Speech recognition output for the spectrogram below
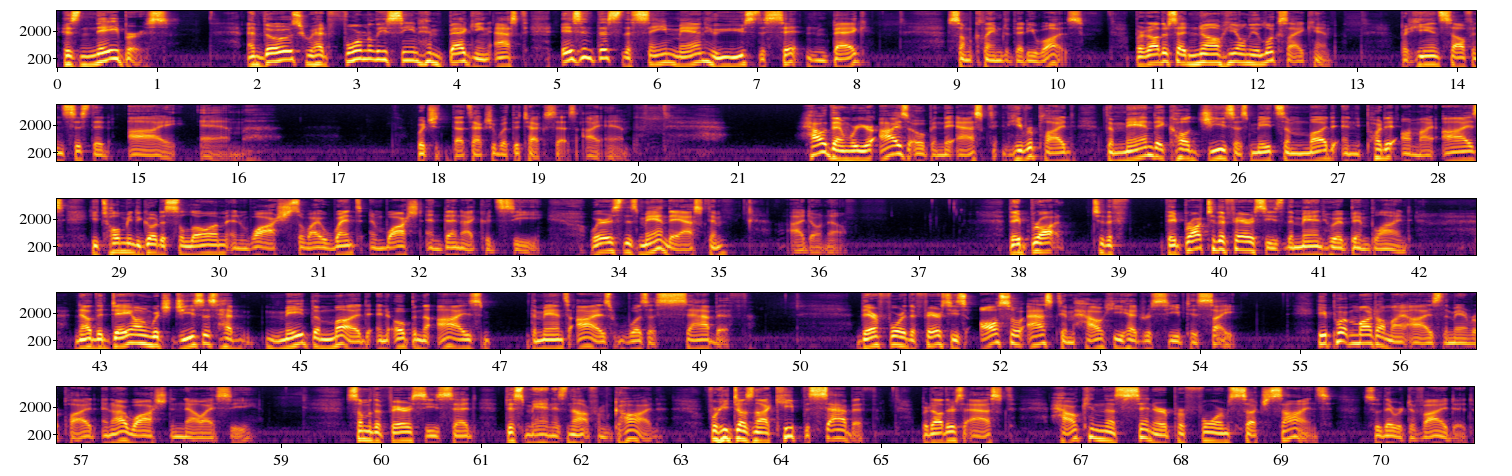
His neighbors and those who had formerly seen him begging asked, Isn't this the same man who used to sit and beg? Some claimed that he was. But others said, No, he only looks like him. But he himself insisted, I am. Which that's actually what the text says I am. How then were your eyes opened? They asked. And he replied, The man they called Jesus made some mud and put it on my eyes. He told me to go to Siloam and wash. So I went and washed, and then I could see. Where is this man? They asked him. I don't know. They brought to the they brought to the Pharisees the man who had been blind. Now, the day on which Jesus had made the mud and opened the eyes, the man's eyes, was a Sabbath. Therefore, the Pharisees also asked him how he had received his sight. He put mud on my eyes, the man replied, and I washed, and now I see. Some of the Pharisees said, This man is not from God, for he does not keep the Sabbath. But others asked, how can a sinner perform such signs? So they were divided.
